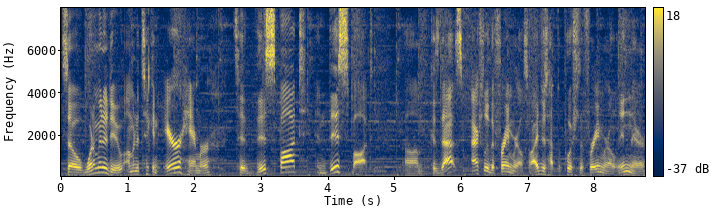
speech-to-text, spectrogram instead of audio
So what I'm gonna do, I'm gonna take an air hammer to this spot and this spot, because um, that's actually the frame rail. So I just have to push the frame rail in there.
